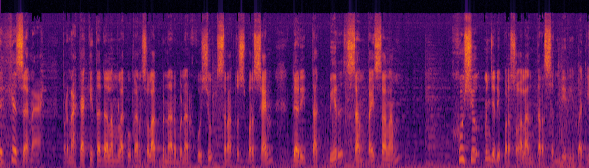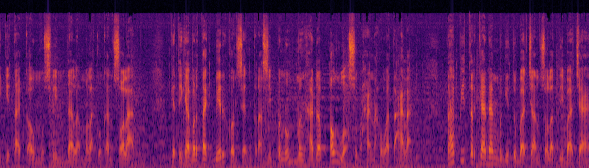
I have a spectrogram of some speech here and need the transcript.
Khazanah, pernahkah kita dalam melakukan sholat benar-benar khusyuk 100% dari takbir sampai salam? Khusyuk menjadi persoalan tersendiri bagi kita kaum muslim dalam melakukan sholat. Ketika bertakbir, konsentrasi penuh menghadap Allah subhanahu wa ta'ala. Tapi terkadang begitu bacaan sholat dibaca,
